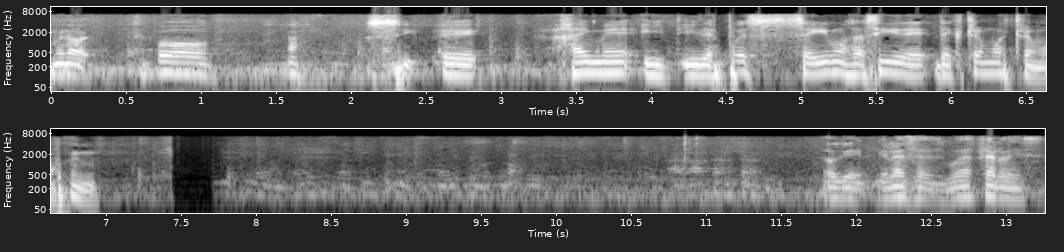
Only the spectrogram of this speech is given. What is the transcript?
Bueno, tipo... Ah. Sí, eh, Jaime, y, después seguimos así de, extremo a extremo. Ok, gracias. Buenas tardes.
